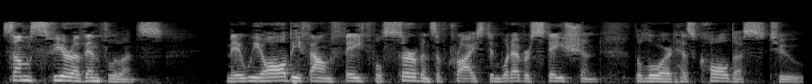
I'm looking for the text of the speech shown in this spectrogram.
some sphere of influence. May we all be found faithful servants of Christ in whatever station the Lord has called us to.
